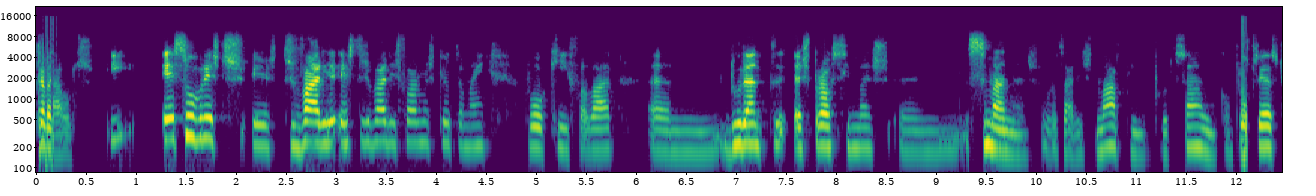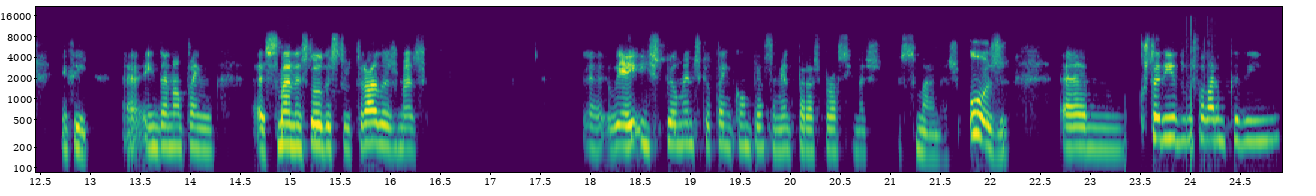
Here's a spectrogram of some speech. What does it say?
trabalhá-los. E é sobre estes, estes várias, estas várias formas que eu também vou aqui falar um, durante as próximas um, semanas, sobre as áreas de marketing, produção, controle de processos, enfim, uh, ainda não tenho as semanas todas estruturadas, mas uh, é isto pelo menos que eu tenho como pensamento para as próximas semanas. Hoje um, gostaria de vos falar um bocadinho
